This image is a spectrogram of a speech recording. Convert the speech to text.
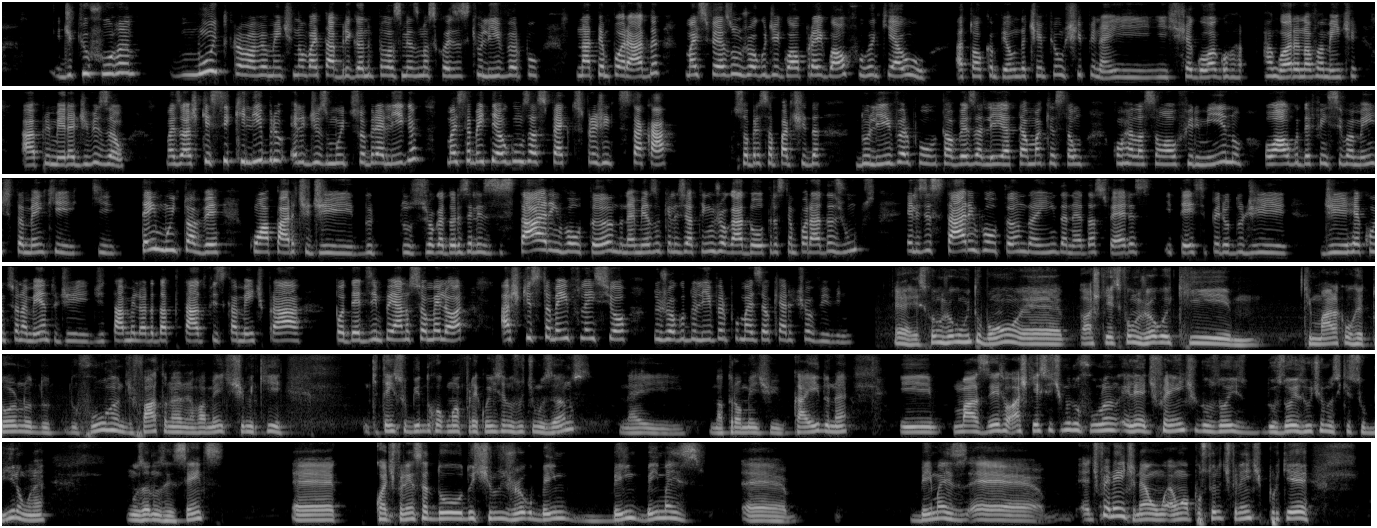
de que o Fulham muito provavelmente não vai estar tá brigando pelas mesmas coisas que o Liverpool na temporada, mas fez um jogo de igual para igual, o Fulham que é o atual campeão da Championship, né? E, e chegou agora, agora, novamente à primeira divisão. Mas eu acho que esse equilíbrio ele diz muito sobre a liga, mas também tem alguns aspectos para a gente destacar sobre essa partida do Liverpool, talvez ali até uma questão com relação ao Firmino, ou algo defensivamente também que, que tem muito a ver com a parte de, do, dos jogadores eles estarem voltando, né? Mesmo que eles já tenham jogado outras temporadas juntos, eles estarem voltando ainda, né? Das férias e ter esse período de, de recondicionamento, de estar tá melhor adaptado fisicamente para poder desempenhar no seu melhor. Acho que isso também influenciou no jogo do Liverpool, mas eu quero te ouvir, Vini. É, esse foi um jogo muito bom. É, acho que esse foi um jogo que, que marca o retorno do, do Fulham, de fato, né? Novamente, time que, que tem subido com alguma frequência nos últimos anos né? E naturalmente caído, né? E mas esse, eu acho que esse time do Fulham ele é diferente dos dois dos dois últimos que subiram, né? Nos anos recentes, é, com a diferença do, do estilo de jogo bem bem bem mais é, bem mais é, é diferente, né? Um, é uma postura diferente porque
